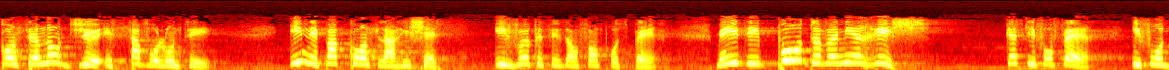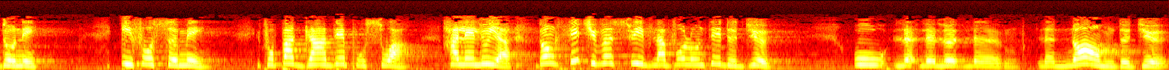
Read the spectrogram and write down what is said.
concernant Dieu et sa volonté, il n'est pas contre la richesse. Il veut que ses enfants prospèrent. Mais il dit, pour devenir riche, qu'est-ce qu'il faut faire? Il faut donner. Il faut semer. Il ne faut pas garder pour soi. Alléluia. Donc si tu veux suivre la volonté de Dieu ou le, norme de Dieu,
